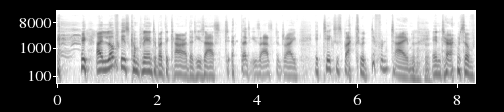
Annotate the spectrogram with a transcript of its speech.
I love his complaint about the car that he's asked that he's asked to drive. It takes us back to a different time in terms of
